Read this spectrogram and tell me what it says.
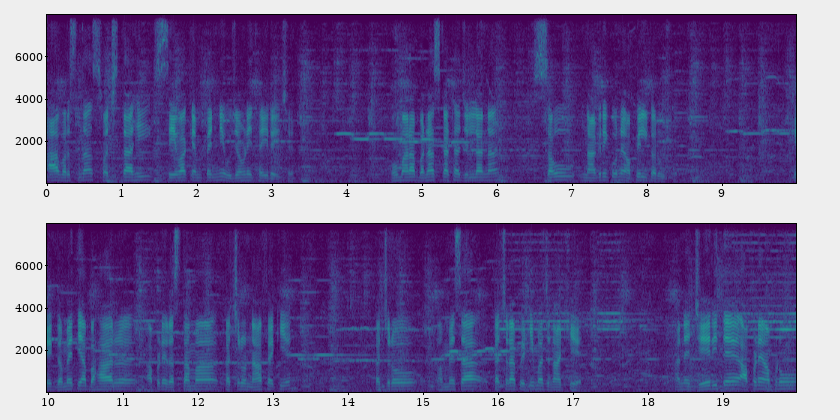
આ વર્ષના સ્વચ્છતા હી સેવા કેમ્પેનની ઉજવણી થઈ રહી છે. હું મારા બનાસકાંઠા જિલ્લાના સૌ નાગરિકોને અપીલ કરું છું કે ગમે ત્યાં બહાર આપણે રસ્તામાં કચરો ના ફેંકીએ કચરો હંમેશા કચરા પેટીમાં જ નાખીએ. અને જે રીતે આપણે આપણું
